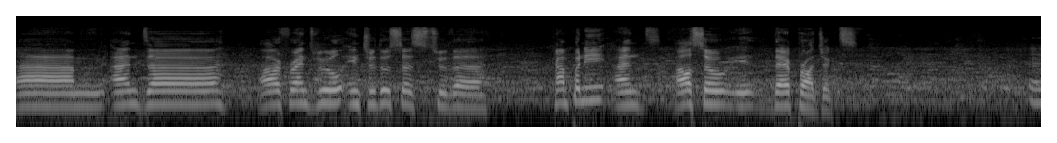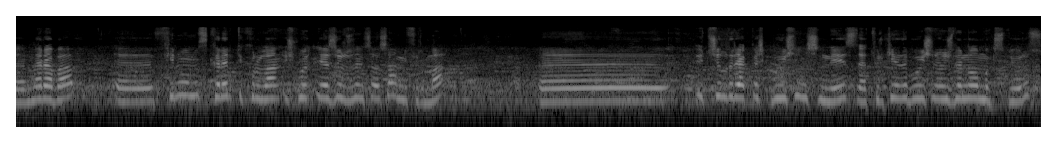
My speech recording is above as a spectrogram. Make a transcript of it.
um, and uh, our friends will introduce us to the company and also uh, their projects. Ee, merhaba. Ee, firmamız Karabük'te kurulan 3 boyutlu yazı üzerine çalışan bir firma. 3 yıldır yaklaşık bu işin içindeyiz. Yani Türkiye'de bu işin öncülerinde olmak istiyoruz.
